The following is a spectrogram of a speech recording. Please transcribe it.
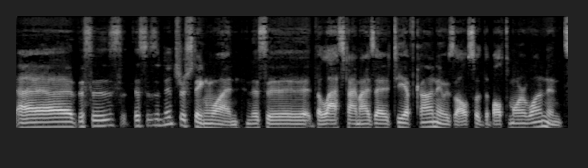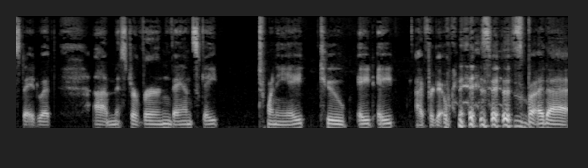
uh, this is this is an interesting one. This is the last time I was at a TFCon. It was also the Baltimore one, and stayed with uh, Mr. Vern Van Skate twenty eight two eight eight. I forget what it is, but uh,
